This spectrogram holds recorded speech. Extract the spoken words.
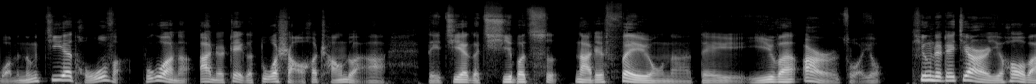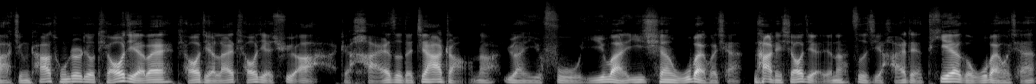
我们能接头发，不过呢，按照这个多少和长短啊，得接个七八次，那这费用呢，得一万二左右。听着这劲儿以后吧，警察同志就调解呗，调解来调解去啊。这孩子的家长呢，愿意付一万一千五百块钱，那这小姐姐呢，自己还得贴个五百块钱，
